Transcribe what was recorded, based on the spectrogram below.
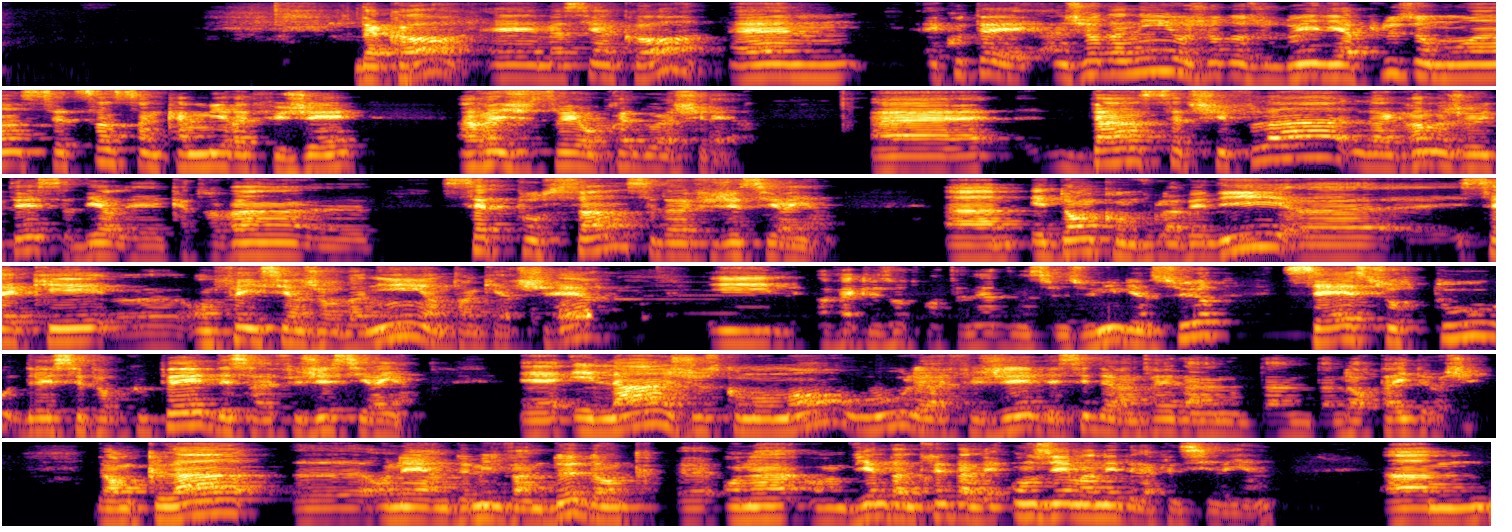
D'accord, merci encore. Euh, Écoutez, en Jordanie, au jour d'aujourd'hui, il y a plus ou moins 750 000 réfugiés enregistrés auprès de l'UHCR. Euh, dans cette chiffre-là, la grande majorité, c'est-à-dire les 87%, c'est des réfugiés syriens. Euh, et donc, comme vous l'avez dit, euh, c'est qu'on fait ici en Jordanie, en tant qu'UHCR, et avec les autres partenaires des Nations Unies, bien sûr, c'est surtout de se préoccuper de ces réfugiés syriens. Et, là, jusqu'au moment où les réfugiés décident de rentrer dans, leur pays d'origine. Donc là, euh, on est en 2022, donc euh, on, vient d'entrer dans les 11e année de la crise syrienne. Euh,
